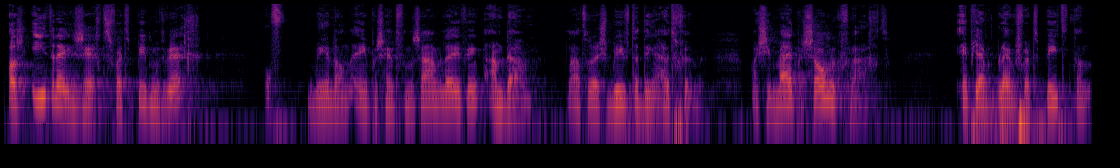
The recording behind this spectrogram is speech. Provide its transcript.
als iedereen zegt Zwarte Piet moet weg, of meer dan 1% van de samenleving, I'm down. Laten we alsjeblieft dat ding uitgunnen. Maar als je mij persoonlijk vraagt, heb jij een probleem met Zwarte Piet? Dan,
